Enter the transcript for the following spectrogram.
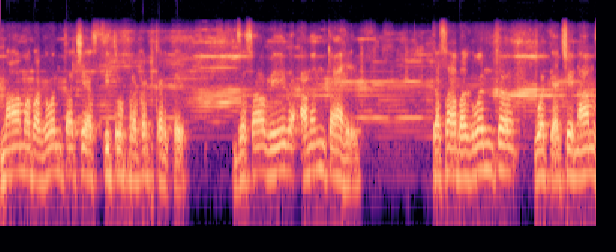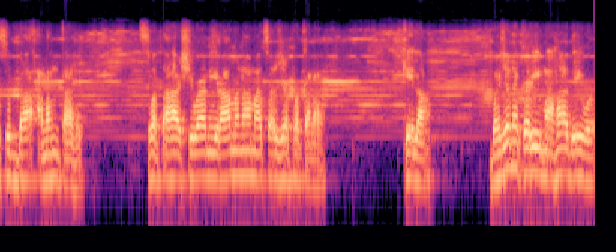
नाम भगवंताचे अस्तित्व प्रकट करते. जसा वेद अनंत आहे तसा भगवंत व त्याचे नाम सुद्धा अनंत आहे स्वतः शिवानी रामनामाचा जप करा केला. भजन करी महादेव.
